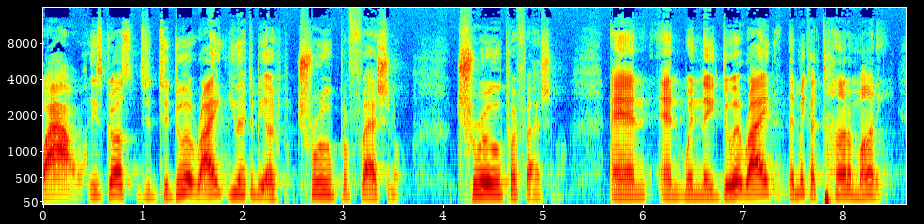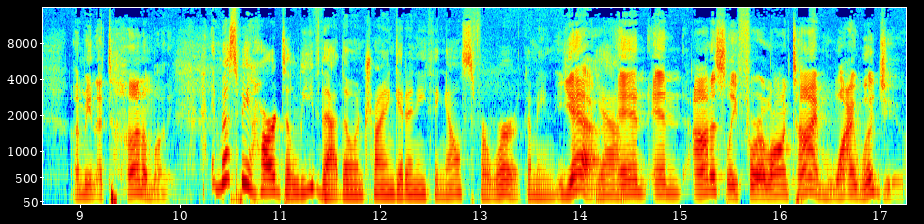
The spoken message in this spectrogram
Wow. These girls, to, to do it right, you have to be a true professional. True professional. And and when they do it right, they make a ton of money. I mean, a ton of money. It must be hard to leave that though and try and get anything else for work. I mean, Yeah. yeah. And and honestly, for a long time, why would you?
